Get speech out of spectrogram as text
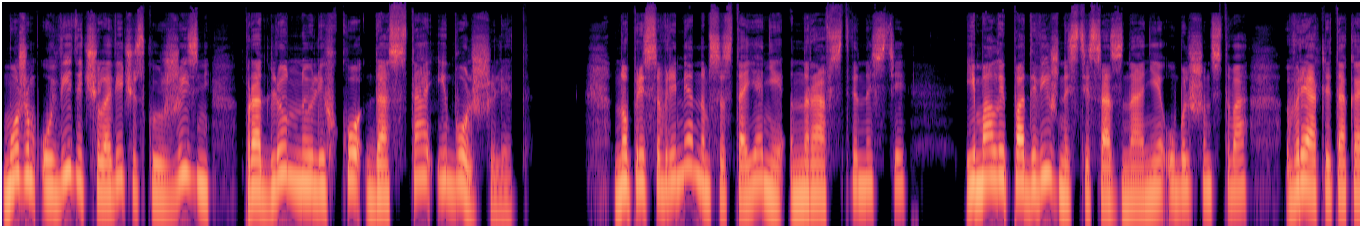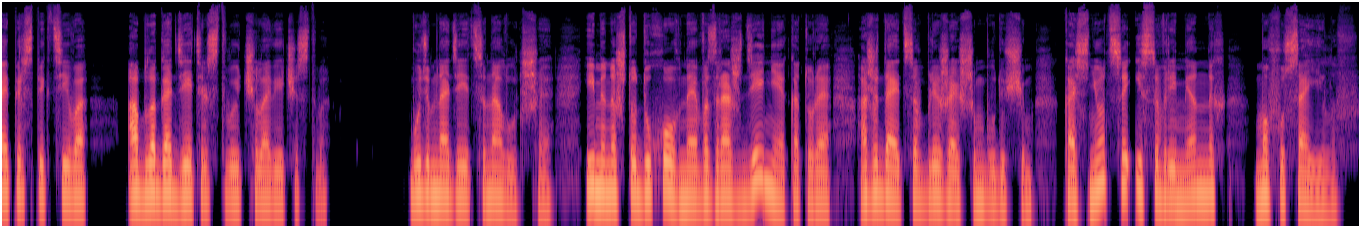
можем увидеть человеческую жизнь, продленную легко до 100 и больше лет. Но при современном состоянии нравственности и малой подвижности сознания у большинства вряд ли такая перспектива облагодетельствует человечество. Будем надеяться на лучшее. Именно что духовное возрождение, которое ожидается в ближайшем будущем, коснется и современных Мафусаилов.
